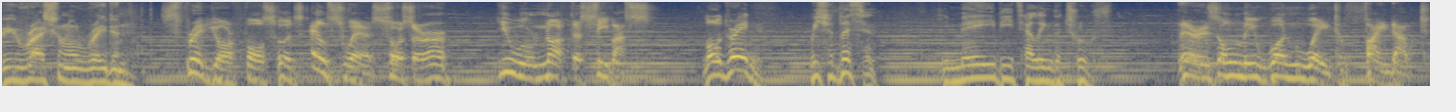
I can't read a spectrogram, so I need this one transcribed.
Be rational, Raiden. Spread your falsehoods elsewhere, sorcerer. You will not deceive us. Lord Raiden, we should listen. He may be telling the truth. There is only one way to find out.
